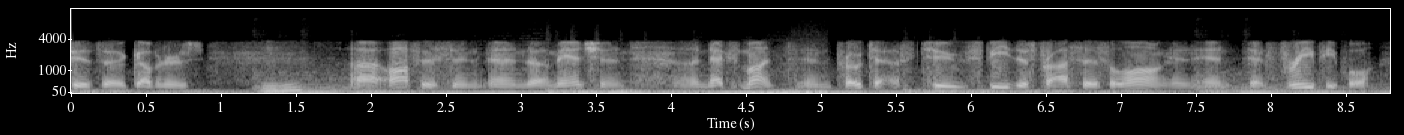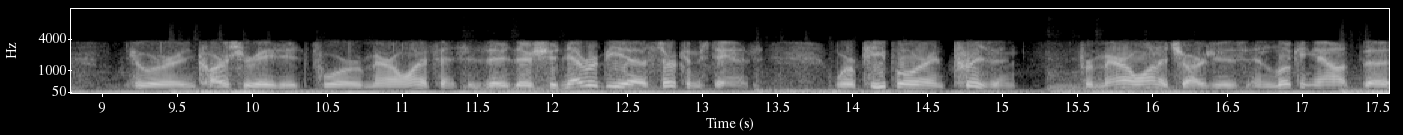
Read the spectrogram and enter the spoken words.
to the governor's Mm-hmm. uh, office and, and uh, mansion uh, next month and protest to speed this process along and, and, and free people who are incarcerated for marijuana offenses. There, there should never be a circumstance where people are in prison for marijuana charges and looking out the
